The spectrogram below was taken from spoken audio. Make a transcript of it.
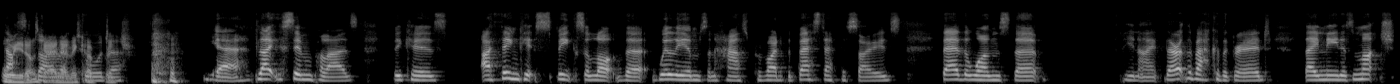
or That's you a don't get any direct order. coverage. Yeah, like simple as because I think it speaks a lot that Williams and Haas provided the best episodes. They're the ones that, you know, they're at the back of the grid. They need as much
